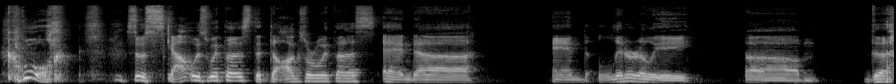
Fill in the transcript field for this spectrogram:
cool. So Scout was with us, the dogs were with us, and uh and literally um the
